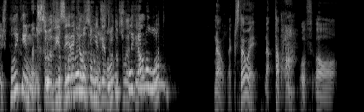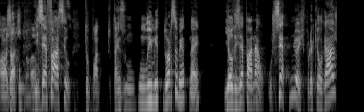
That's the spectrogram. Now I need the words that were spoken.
expliquem-me. Que estou a dizer é que ele tinha dentro do plantel outro-. Não, a questão é. Não, tá bem. Ah. Ouve, ó, ó, Jorge, Desculpa lá. isso é fácil. Tu, pode, tu tens um, um limite do orçamento, não é? E ele diz: é pá, não, os 7 milhões por aquele gajo,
